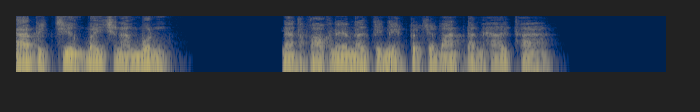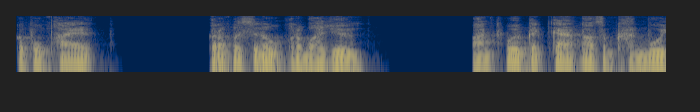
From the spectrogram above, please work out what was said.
កាលពីជាង3ឆ្នាំមុនអ្នកទាំងអស់គ្នានៅទីនេះពិតជាបានដឹងហើយថាកំពង់ផែក្រុងប្រសិទ្ធនុរបស់យើង បានធ្វើកិច្ចការដ៏សំខាន់មួយ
